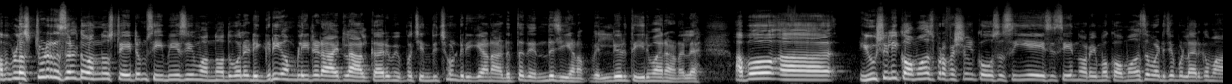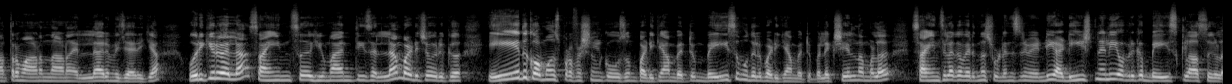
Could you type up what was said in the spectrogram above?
അപ്പോൾ പ്ലസ് ടുയുടെ റിസൾട്ട് വന്നു സ്റ്റേറ്റും സി ബി എസ് സിയും വന്നു. അതുപോലെ ഡിഗ്രി കംപ്ലീറ്റഡ് ആയിട്ടുള്ള ആൾക്കാരും ഇപ്പോൾ ചിന്തിച്ചുകൊണ്ടിരിക്കുകയാണ് അടുത്തത് എന്ത് ചെയ്യണം? വലിയൊരു തീരുമാനമാണ് അല്ലേ അപ്പോൾ usually commerce professional course C A C C എന്ന് പറയുമ്പോൾ കൊമേഴ്സ് പഠിച്ച പിള്ളേർക്ക് മാത്രമാണെന്നാണ് എല്ലാവരും വിചാരിക്കുക ഒരിക്കലും അല്ല സയൻസ് ഹ്യൂമാനിറ്റീസ് എല്ലാം പഠിച്ചവർക്ക് ഏത് കൊമേഴ്സ് പ്രൊഫഷണൽ കോഴ്സും പഠിക്കാൻ പറ്റും ബേസ് മുതൽ പഠിക്കാൻ പറ്റും. ഇപ്പോൾ ലക്ഷ്യയിൽ നമ്മൾ സയൻസിലൊക്കെ വരുന്ന സ്റ്റുഡൻസിന് വേണ്ടി അഡീഷണലി അവർക്ക് ബേസ് ക്ലാസ്സുകൾ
